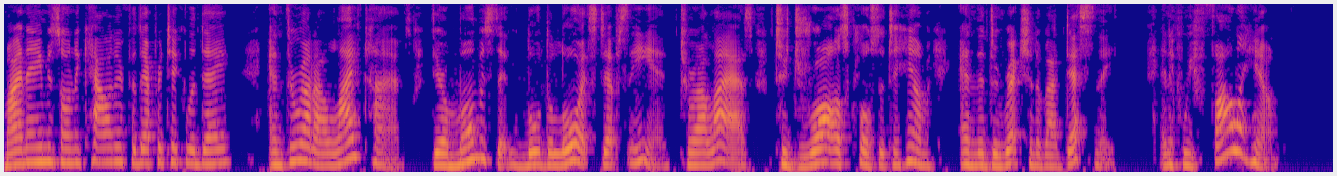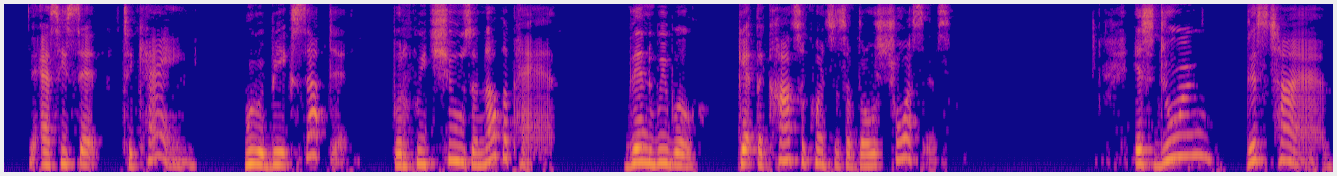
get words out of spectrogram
My name is on the calendar for that particular day. And throughout our lifetimes, there are moments that the Lord steps in to our lives to draw us closer to Him and the direction of our destiny. And if we follow Him, as he said to Cain, we would be accepted. But if we choose another path, then we will get the consequences of those choices. It's during this time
